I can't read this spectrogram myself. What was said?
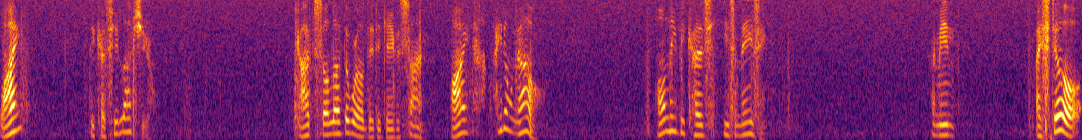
Why? Because he loves you. God so loved the world that he gave his son. Why? I don't know. Only because he's amazing. I mean, I still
